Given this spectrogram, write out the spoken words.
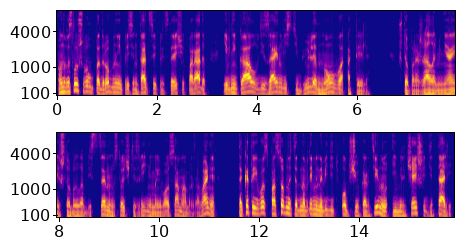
Он выслушивал подробные презентации предстоящих парадов и вникал в дизайн вестибюля нового отеля. Что поражало меня и что было бесценным с точки зрения моего самообразования, так это его способность одновременно видеть общую картину и мельчайшие детали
